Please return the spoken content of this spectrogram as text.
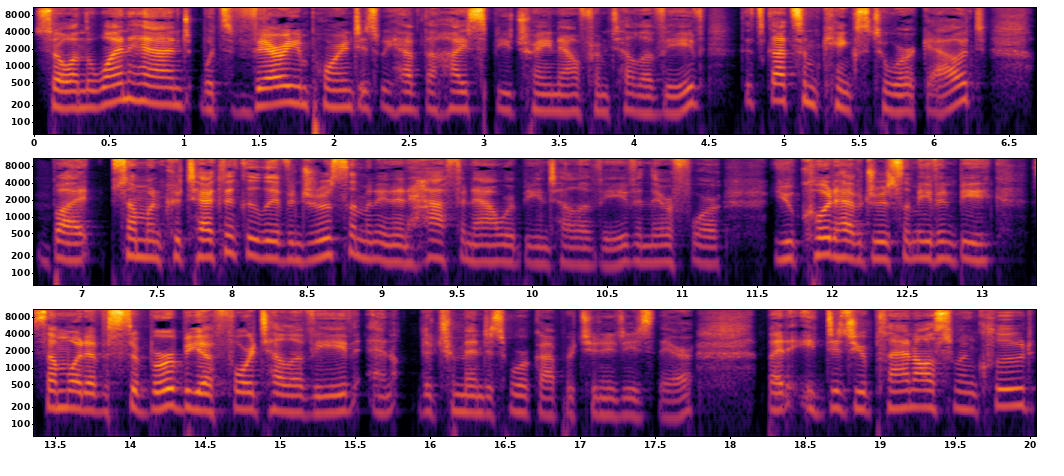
So, on the one hand, what's very important is we have the high speed train now from Tel Aviv that's got some kinks to work out, but someone could technically live in Jerusalem and in half an hour be in Tel Aviv. And therefore, you could have Jerusalem even be somewhat of a suburbia for Tel Aviv and the tremendous work opportunities there. But it, does your plan also include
